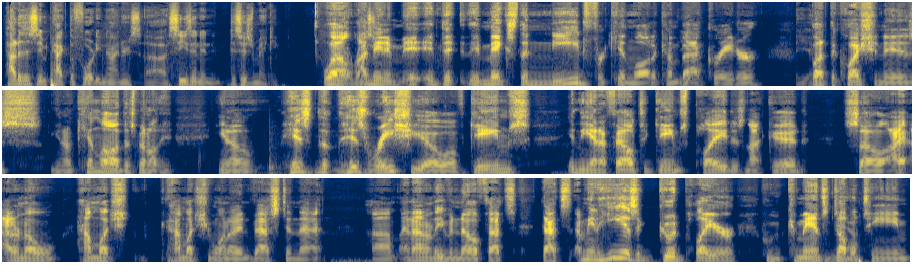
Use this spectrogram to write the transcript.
how does this impact the 49ers uh, season and decision making? Well, I mean, it, it it makes the need for Kinlaw to come Yeah. back greater. Yeah. But the question is, you know, Kinlaw. There's been, a, you know, his the his ratio of games in the NFL to games played is not good. So I I don't know how much how much you want to invest in that. Um, and I don't even know if that's that's. I mean, he is a good player who commands a Yeah. double team,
